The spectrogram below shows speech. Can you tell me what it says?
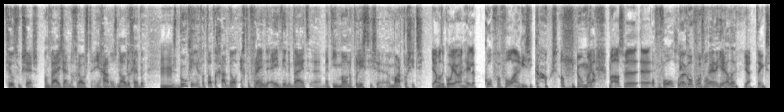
veel succes. Want wij zijn de grootste en je gaat ons nodig hebben. Mm -hmm. Dus Booking is wat dat er gaat wel echt een vreemde eend in de bijt... Uh, met die monopolistische uh, marktpositie. Ja, want ik hoor jou een hele koffer vol aan risico's opnoemen. Ja. Maar als we... Uh, koffer vol, leuke koffer vol. Ja, ja, thanks.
